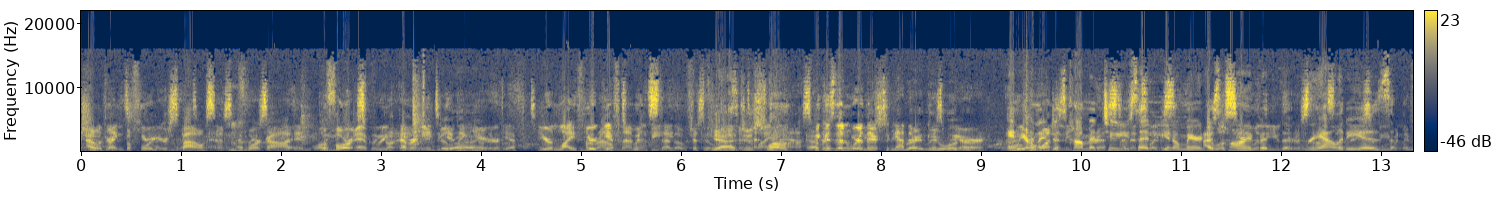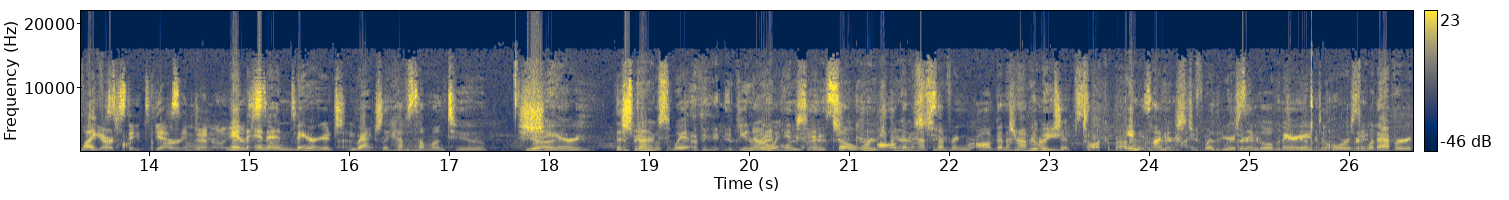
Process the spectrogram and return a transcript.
your I would children like before your spouse and before God and before before every you don't ever need to building give your your gift. your life Your gift would be instead of just Yeah, pleasing just like us. because then everything, we're it there needs to together rightly because We are, Right. And we can are I just in the comment too? You said, like, you know, marriage is hard, but the the reality Sunday, is even life we are is hard. states Yes, apart, in general. we And and in marriage, you actually have someone to share and- the the And struggles parents, with. I think it- you you're know, right, and, Melissa, and to so we're all going to have suffering. We're all going to to have really hardships. talk about it with anytime in life, student, whether you're their- single, married, adult, divorced, right? whatever.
